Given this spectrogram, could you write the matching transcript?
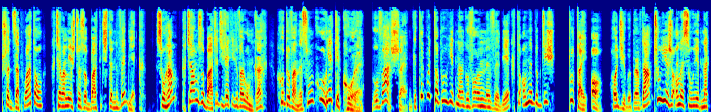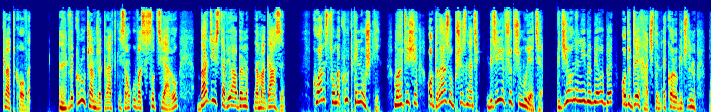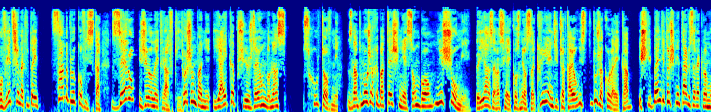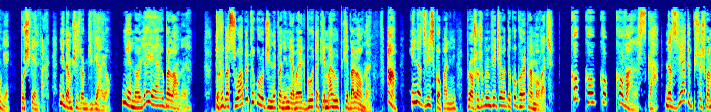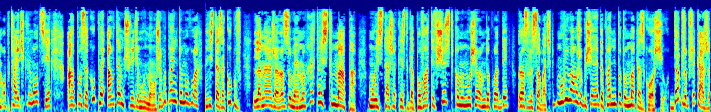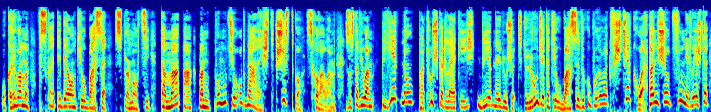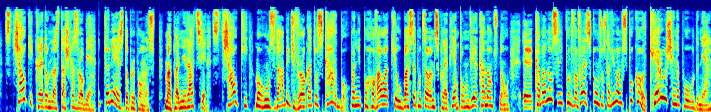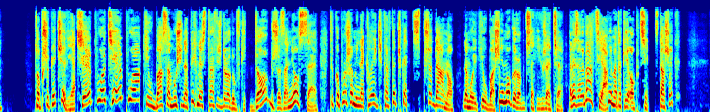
Przed zapłatą chciałam jeszcze zobaczyć ten wybieg. Słucham? Chciałam zobaczyć, w jakich warunkach hodowane są kury. Jakie kury? Wasze. Gdyby to był jednak wolny wybieg, to one by gdzieś tutaj, o, chodziły, prawda? Czuję, że one są jednak klatkowe. Wykluczam, że klatki są u was w socjalu. Bardziej stawiałabym na magazyn. Kłamstwo ma krótkie nóżki. Możecie się od razu przyznać, gdzie je przytrzymujecie. Gdzie one niby miałyby oddychać tym ekologicznym powietrzem, a tutaj same blokowiska, zero zielonej trawki. Proszę pani, jajka przyjeżdżają do nas z hurtowni. Z nadmorza chyba też nie są, bo nie szumi. Ja zaraz jajko zniosę. Klienci czekają, jest duża kolejka. Jeśli będzie coś nie tak, zareklamuję. Po świętach. Nie dam się zrobić. Nie no, jaja jak balony. To chyba słabe te urodziny pani miała, jak były takie malutkie balony. A, i nazwisko pani. Proszę, żebym wiedziała, do kogo reklamować. Ko, ko, ko, Kowalska. Na zwiady przyszłam obczaić promocję, a po zakupy autem przyjedzie mój mąż. Bo pani to mówiła, lista zakupów dla męża, rozumiem. Ha, to jest mapa. Mój Staszek jest gapowaty, wszystko mu musiałam dokładnie rozrysować. Mówiłam, żeby się do pani po tą mapę zgłosił. Dobrze przekażę. Ukryłam w sklepie białą kiełbasę z promocji. Ta mapa ma mu pomóc ją odnaleźć. Wszystko schowałam. Zostawiłam jedną paczuszkę dla jakiejś biednej duszyczki. Ludzie te kiełbasy wykupują jak wściekłe. Pani pani się odsunie, to jeszcze strzałki kredą dla Staszka zrobię. To nie jest dobry pomysł. Ma pani rację. Strzałki mogą zwabić wroga do skarbu. Pani pochowała kiełbasę po całym sklepie, tą wielkanocną. E, kabanosy pod Wawelską zostawiłam w spokoju. Kieruj się na południe. To przypieczywie. Ciepło, ciepło! Kiełbasa musi natychmiast trafić do lodówki. Dobrze, zaniosę. Tylko proszę mi nakleić karteczkę sprzedano na mojej kiełbasie. Nie mogę robić takich rzeczy. Rezerwacja! Nie ma takiej opcji. Staszek?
